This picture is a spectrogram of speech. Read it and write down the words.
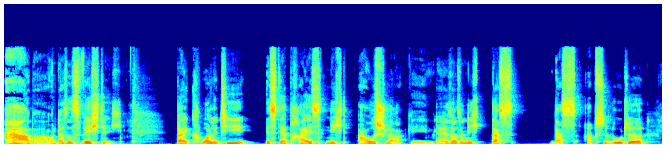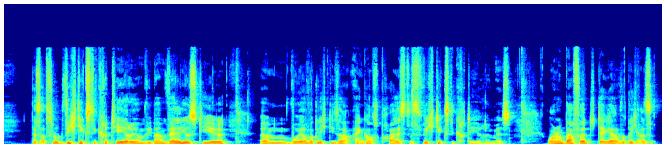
Aber, und das ist wichtig, bei Quality ist der Preis nicht ausschlaggebend. Er ist also nicht das, das absolute, das absolut wichtigste Kriterium wie beim Value-Stil, ähm, wo ja wirklich dieser Einkaufspreis das wichtigste Kriterium ist. Warren Buffett, der ja wirklich als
